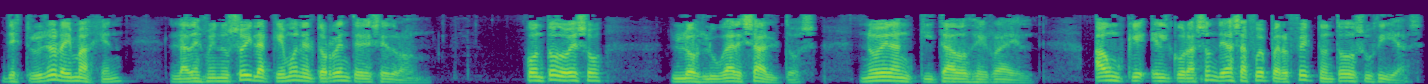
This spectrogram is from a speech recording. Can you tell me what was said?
destruyó la imagen, la desmenuzó y la quemó en el torrente de Cedrón. Con todo eso, los lugares altos no eran quitados de Israel, aunque el corazón de Asa fue perfecto en todos sus días,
